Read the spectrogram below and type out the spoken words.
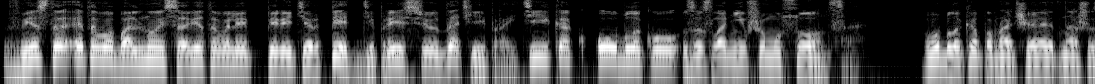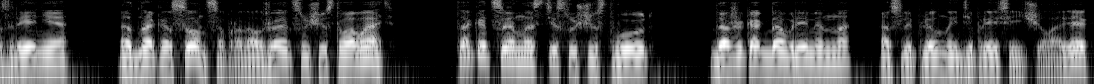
Вместо этого больной советовали перетерпеть депрессию, дать ей пройти, как облаку, заслонившему солнце. Облако помрачает наше зрение, однако солнце продолжает существовать. Так и ценности существуют, даже когда временно ослепленный депрессией человек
